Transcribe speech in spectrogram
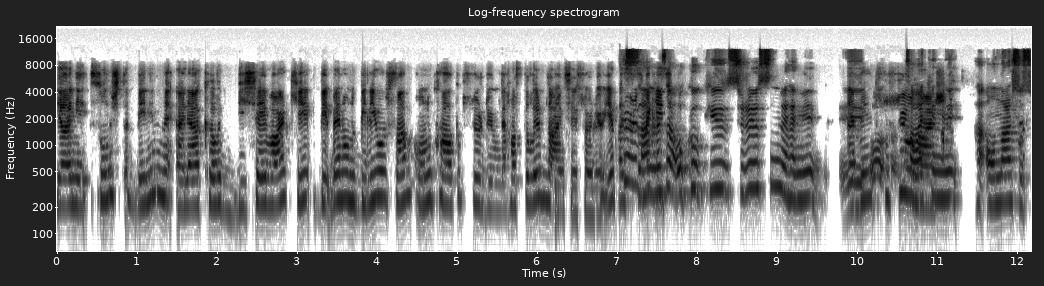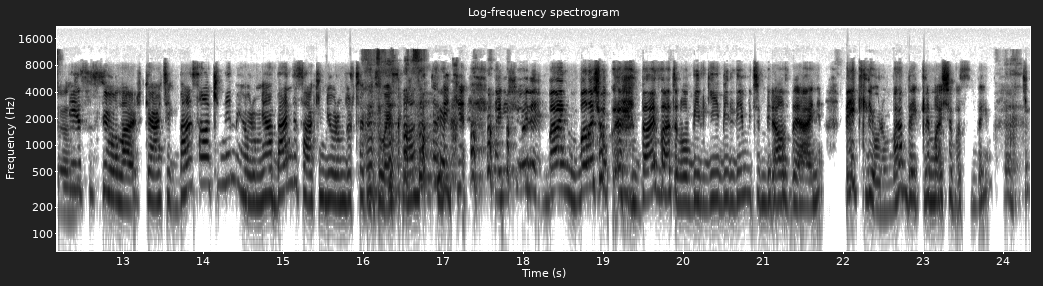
yani sonuçta benimle alakalı bir şey var ki ben onu biliyorsam onu kalkıp sürdüğümde hastalarım da aynı şeyi söylüyor. Yapıyoruz sen mesela o kokuyu sürüyorsun ve hani e, Evet, o susuyorlar. sakinliği ha, onlar susuyor. diye susuyorlar gerçek. Ben sakinlemiyorum ya. Ben de sakinliyorumdur tabii ki o esnada. Tabii ki hani şöyle ben bana çok ben zaten o bilgiyi bildiğim için biraz da yani bekliyorum. Ben bekleme aşamasındayım. Ki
